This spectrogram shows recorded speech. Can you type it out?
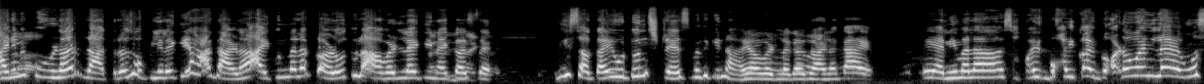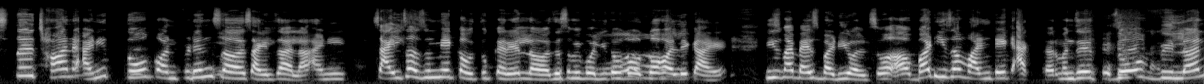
आणि मी पूर्ण रात्र झोपलेलं की हा गाणं ऐकून मला कळव तुला आवडलंय की नाही कसं आहे. मी सकाळी उठून स्ट्रेस मध्ये की नाही आवडलं का गाणं काय? तर यांनी मला सकाळी बॉय काय गाणं म्हणलंय मस्त छान आहे." आणि तो कॉन्फिडन्स साहिलचा आला. आणि साहिलचं अजून मी एक कौतुक करेल जसं मी बोलली तो वर्कहॉलिक आहे. He is my best buddy also but he is a one take actor म्हणजे जो विलन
